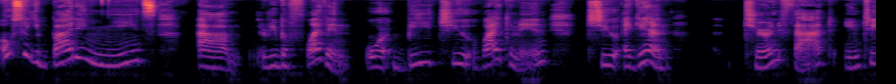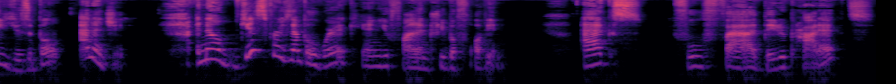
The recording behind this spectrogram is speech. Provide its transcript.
Also, your body needs um, riboflavin or B2 vitamin to again turn fat into usable energy. And now guess, for example, where can you find riboflavin? Eggs, full fat dairy products,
